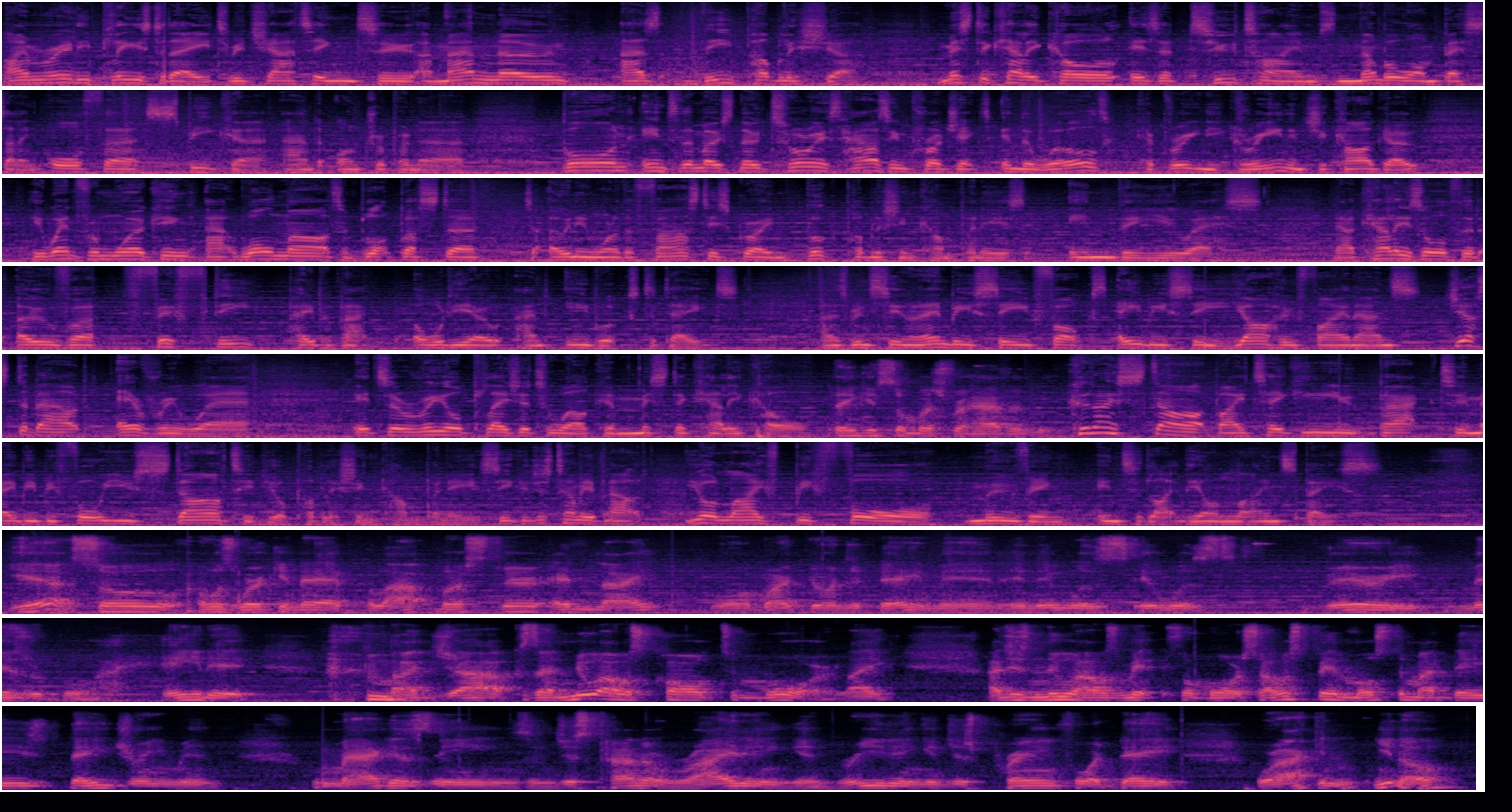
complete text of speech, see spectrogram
I'm really pleased today to be chatting to a man known as the publisher. Mr. Kelly Cole is a two times number one best-selling author, speaker, and entrepreneur. Born into the most notorious housing project in the world, Cabrini Green in Chicago, he went from working at Walmart and Blockbuster to owning one of the fastest growing book publishing companies in the US. Now, Kelly's authored over 50 paperback audio and ebooks to date and has been seen on NBC, Fox, ABC, Yahoo Finance, just about everywhere. It's a real pleasure to welcome Mr. Kelly Cole. Thank you so much for having me. Could I start by taking you back to maybe before you started your publishing company? So you could just tell me about your life before moving into like the online space. Yeah, so I was working at Blockbuster at night, Walmart during the day, man, and it was it was very miserable. I hated my job because I knew I was called to more. Like I just knew I was meant for more. So I would spend most of my days daydreaming magazines and just kind of writing and reading and just praying for a day where I can, you know,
